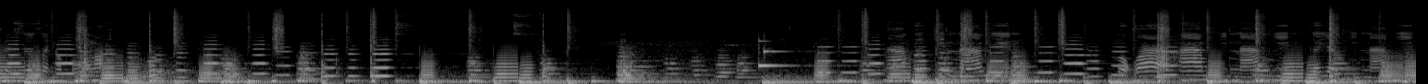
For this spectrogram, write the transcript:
ใส่เสื้อใส่กระโปรงละน้ำก็กินน้ำเย็น บอกว่าห้ามกินน้ำเย็นก็ยังกินน้ำเย็น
